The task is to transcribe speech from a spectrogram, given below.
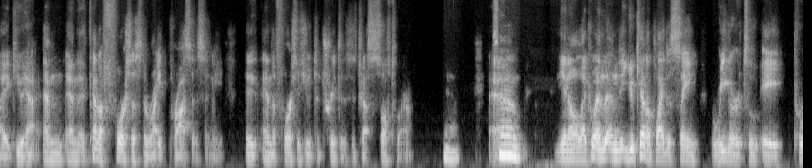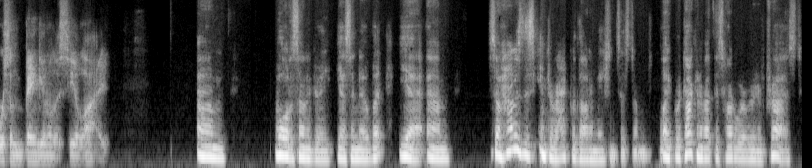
like you have, and and it kind of forces the right process, and and it forces you to treat it as just software. Yeah. And, So you know, like when and you can apply the same rigor to a person banging on a CLI. um Well, to some degree, yes and no. But yeah, um, so how does this interact with automation systems? Like we're talking about this hardware root of trust,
